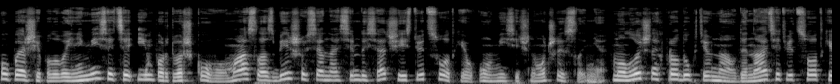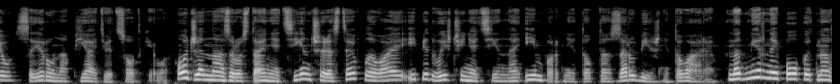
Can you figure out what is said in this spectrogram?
У першій половині місяця імпорт вершкового масла збільшився на 76% у місячному численні, молочних продуктів на 11%, сиру на 5%. Отже, на зростання цін через це впливає і підвищення цін на імпортні, тобто зарубіжні товари. Надмірний попит на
